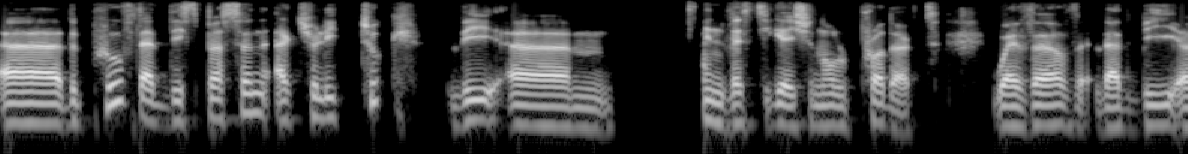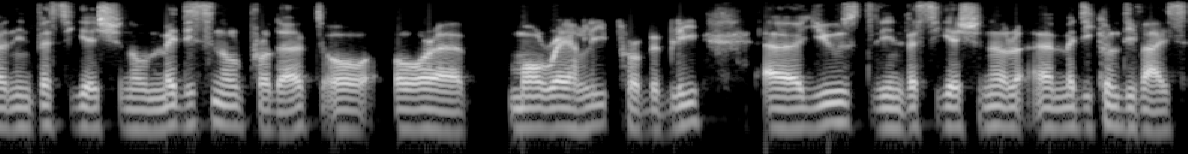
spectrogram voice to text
uh, the proof that this person actually took the um, investigational product, whether that be an investigational medicinal product or or a more rarely probably uh, used the investigational uh, medical device.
